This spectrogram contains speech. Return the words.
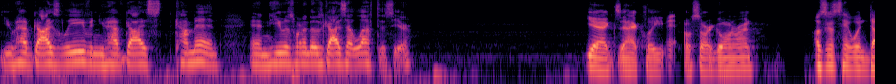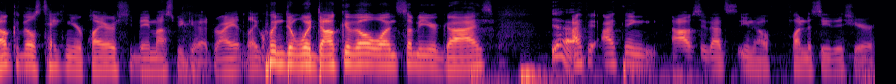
you have guys leave and you have guys come in, and he was one of those guys that left this year. Yeah, exactly. Oh, sorry, go on, Ryan. I was gonna say when Duncanville's taking your players, they must be good, right? Like when when Duncanville won some of your guys. Yeah, I think I think obviously that's you know fun to see this year.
